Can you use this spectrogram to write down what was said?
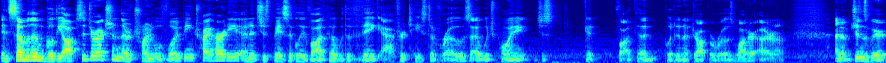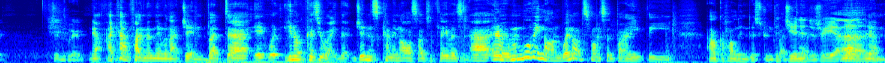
And some of them go the opposite direction. They're trying to avoid being try hardy, and it's just basically vodka with a vague aftertaste of rose. At which point, just vodka and put in a drop of rose water. I don't know. I know gin's weird. Gin's weird. Yeah, I can't find the name of that gin, but uh, it was you know because you're right. The gins come in all sorts of flavors. Uh, anyway, we're moving on. We're not sponsored by the alcohol industry. The but, gin uh, industry, yeah. yeah, Uh, yeah.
